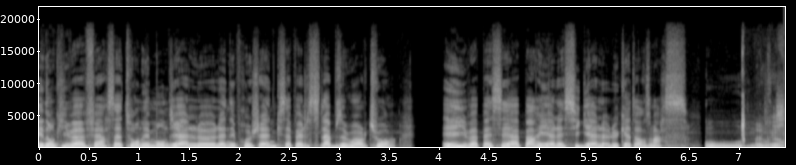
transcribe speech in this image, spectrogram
Et donc il va faire sa tournée mondiale euh, l'année prochaine qui s'appelle Slap the World Tour et il va passer à Paris à la Cigale le 14 mars. D'accord.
